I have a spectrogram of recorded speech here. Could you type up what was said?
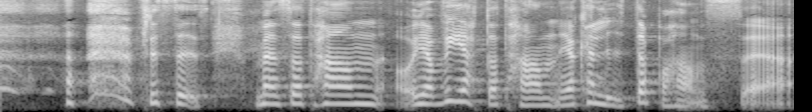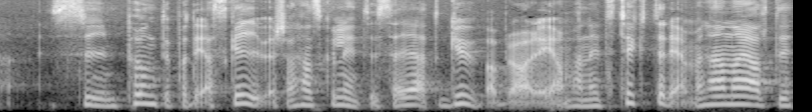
Precis. Men så att han, och jag vet att han, jag kan lita på hans eh, synpunkter på det jag skriver. Så han skulle inte säga att gud vad bra det är om han inte tyckte det. Men han har alltid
